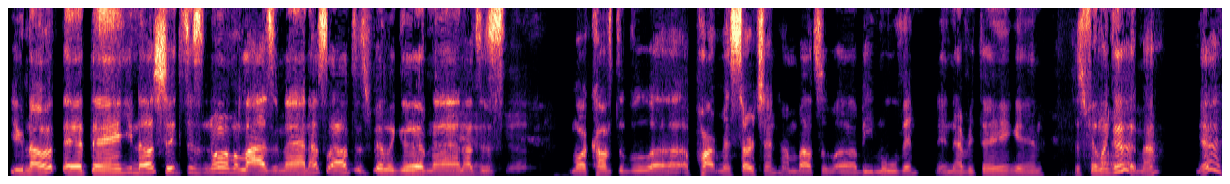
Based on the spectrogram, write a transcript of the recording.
you know, that thing, you know, shit's just normalizing, man. That's why I'm just feeling good, man. I just good. More comfortable uh, apartment searching. I'm about to uh, be moving and everything, and just feeling good, man. Yeah,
